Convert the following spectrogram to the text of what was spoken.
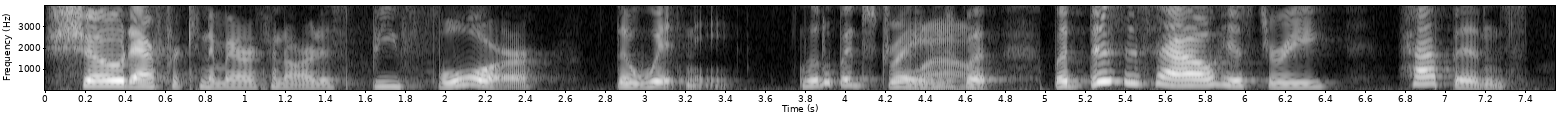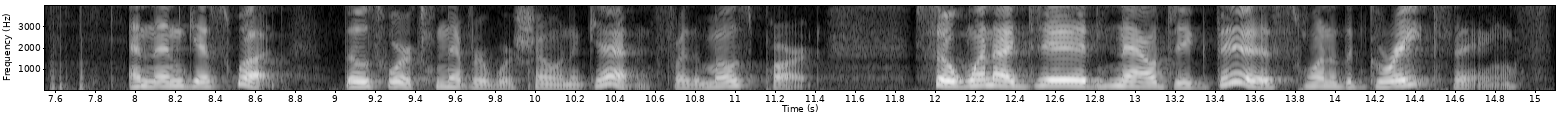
showed African American artists before the Whitney. A little bit strange, wow. but but this is how history happens. And then guess what? Those works never were shown again for the most part. So when I did Now Dig This, one of the great things,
